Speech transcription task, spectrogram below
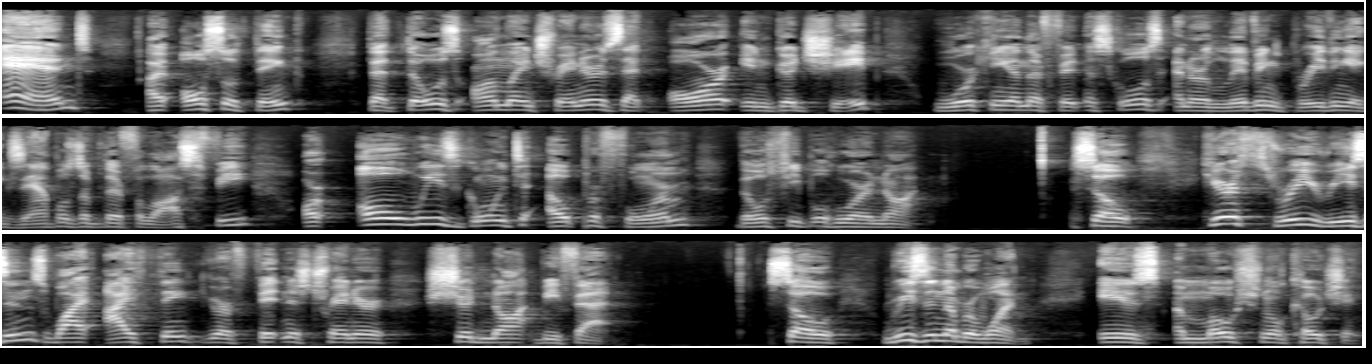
And I also think that those online trainers that are in good shape, working on their fitness goals, and are living, breathing examples of their philosophy are always going to outperform those people who are not. So, here are three reasons why I think your fitness trainer should not be fat. So, reason number one is emotional coaching.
